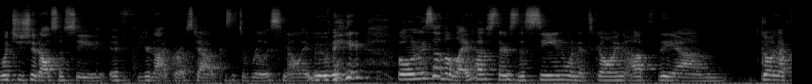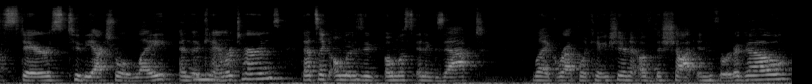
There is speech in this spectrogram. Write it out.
which you should also see if you're not grossed out because it's a really smelly movie. but when we saw the lighthouse, there's the scene when it's going up the um, going up the stairs to the actual light and the camera turns. That's like almost almost an exact like replication of the shot in Vertigo.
